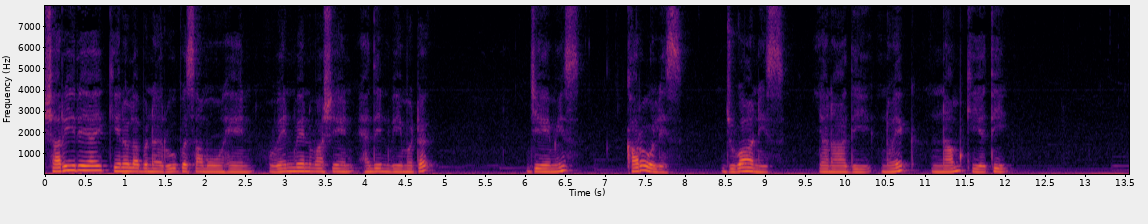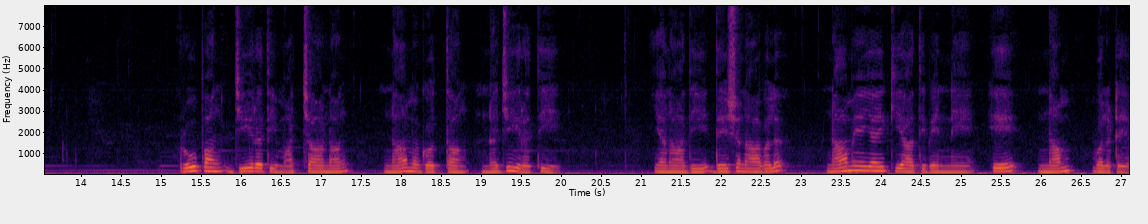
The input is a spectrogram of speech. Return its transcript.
ශරීරයයි කියනු ලබන රූප සමූහයෙන් wen wen වශයෙන් හැඳින්වීමට ජේමිස් කරෝලිස් ජුවානිස් යනාදී නොඑක් නම් කියති. රූපං ජීරති මච්ඡානං නාම ගොත්තං නජීරති යනාදී දේශනාවල නාමයයි කියා තිබෙන්නේ ඒ නම් වලටය.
